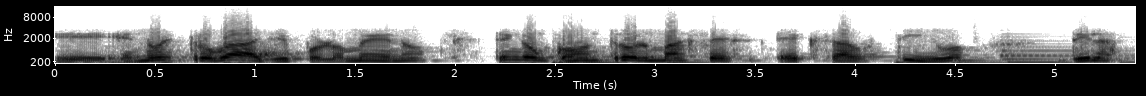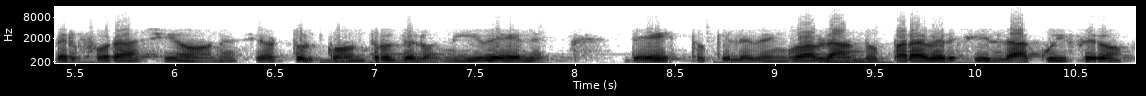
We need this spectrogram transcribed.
eh, en nuestro valle, por lo menos, tenga un control más exhaustivo de las perforaciones, ¿cierto? El control de los niveles de esto que le vengo hablando para ver si el acuífero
